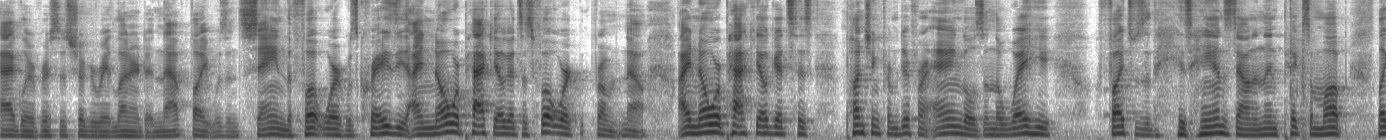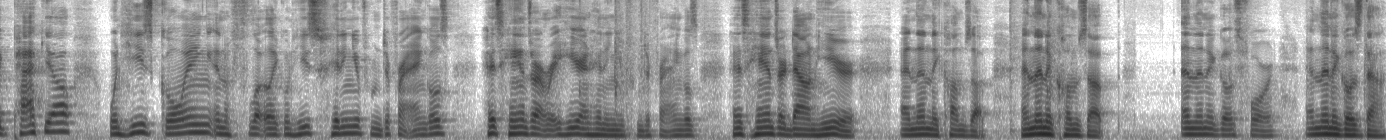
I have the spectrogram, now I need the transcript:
Hagler versus Sugar Ray Leonard, and that fight was insane. The footwork was crazy. I know where Pacquiao gets his footwork from now. I know where Pacquiao gets his punching from different angles, and the way he fights with his hands down and then picks them up. Like Pacquiao, when he's going in a flow, like when he's hitting you from different angles, his hands aren't right here and hitting you from different angles. His hands are down here, and then they comes up, and then it comes up, and then it goes forward, and then it goes down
